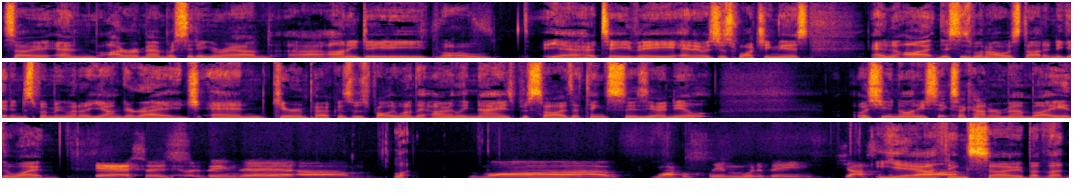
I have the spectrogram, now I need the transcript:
So, and I remember sitting around uh, Arnie Didi, well, yeah, her TV, and it was just watching this. And I, this is when I was starting to get into swimming when at a younger age. And Kieren Perkins was probably one of the only names besides, I think, Susie O'Neill. Was she in 96? I can't remember. Either way, Yeah, Susie would have been there. Um, like, my Michael Klim would have been just. yeah, I think so. But that,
